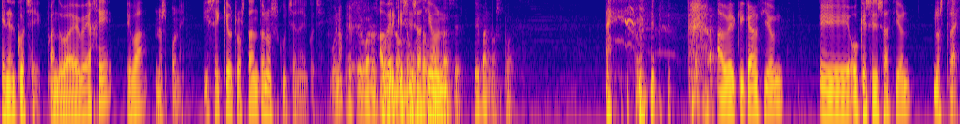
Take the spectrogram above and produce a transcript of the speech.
en el coche. Cuando va de viaje, Eva nos pone. Y sé que otros tanto nos escuchan en el coche. Bueno, E- Eva nos a pone, ver no, qué me gusta como sensación. frase. Eva nos pone. a ver qué canción eh, o qué sensación nos trae.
